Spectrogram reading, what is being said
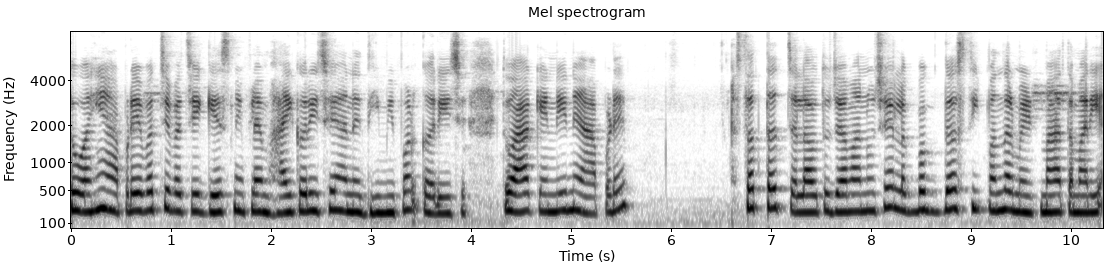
તો અહીં આપણે વચ્ચે વચ્ચે ગેસની ફ્લેમ હાઈ કરી છે અને ધીમી પણ કરી છે. તો આ કેન્ડીને આપણે સતત ચલાવતું જવાનું છે. લગભગ દસથી પંદર મિનિટમાં તમારી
